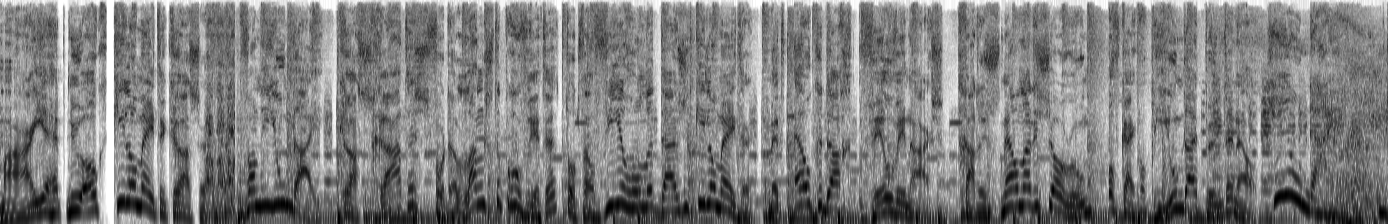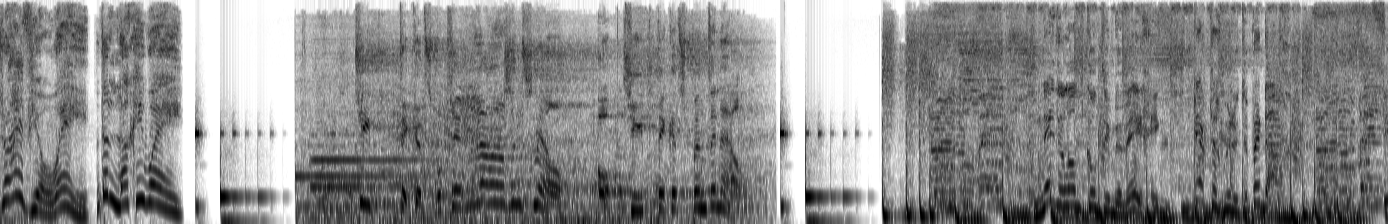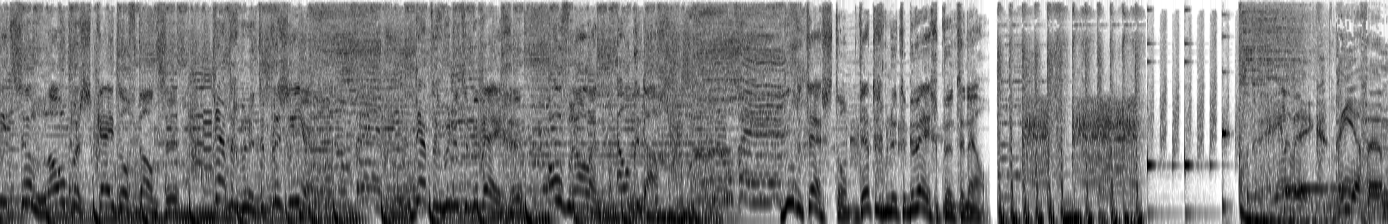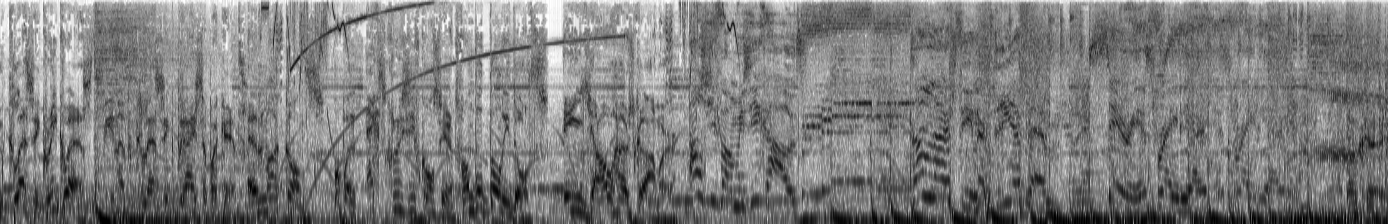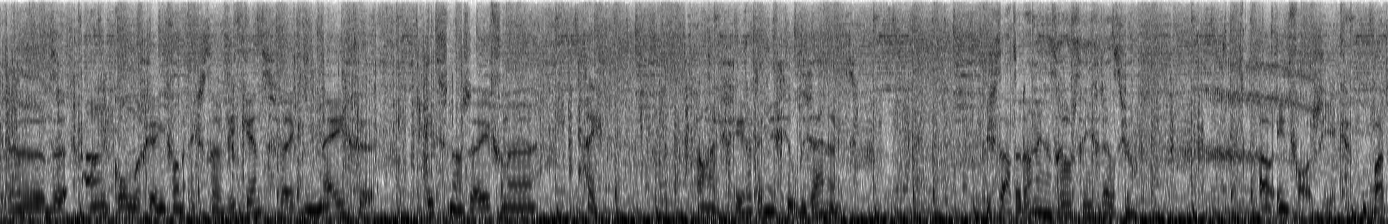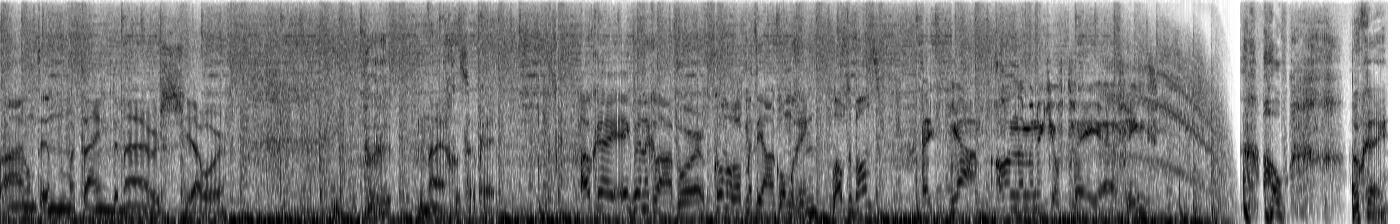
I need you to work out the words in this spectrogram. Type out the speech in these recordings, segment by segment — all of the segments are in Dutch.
Maar je hebt nu ook kilometerkrassen. Van Hyundai. Kras gratis voor de langste proefritten tot wel 400.000 kilometer. Met elke dag veel winnaars. Ga dus snel naar de showroom of kijk op Hyundai.nl. Hyundai. Drive your way. The lucky way. Cheap tickets boek je razendsnel op cheaptickets.nl. Nederland komt in beweging. 30 minuten per dag. Fietsen, lopen, skaten of dansen. 30 minuten plezier. 30 minuten bewegen. Overal en elke dag. Doe de test op 30minutenbewegen.nl. De hele week 3FM Classic Request. Win het Classic prijzenpakket. En maak kans op een exclusief concert van de Dolly Dots. In jouw huiskamer. Als je van muziek houdt, dan luister je naar 3FM. Serious Radio. Oké, de, de aankondiging van extra weekend, week 9, iets na 7. Hé, hey. oh Gerard en Michiel, die zijn er niet. Wie staat er dan in het roostering gedeelte, joh? Oh, info zie ik. Bart Arend en Martijn de Muis. Ja hoor. Nou ja, goed, oké. Oké, ik ben er klaar voor. Kom maar op met die aankondiging. Loopt de band? Hey, ja, al een minuutje of twee, uh, vriend. Oh, oké.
